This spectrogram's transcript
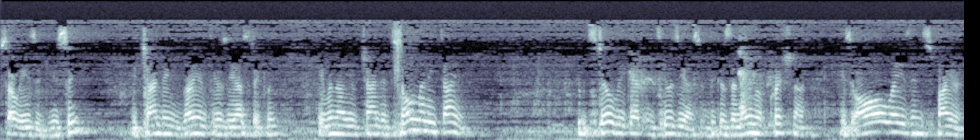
so easy. You see, you're chanting very enthusiastically, even though you've chanted so many times. Still we get enthusiasm because the name of Krishna is always inspiring,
